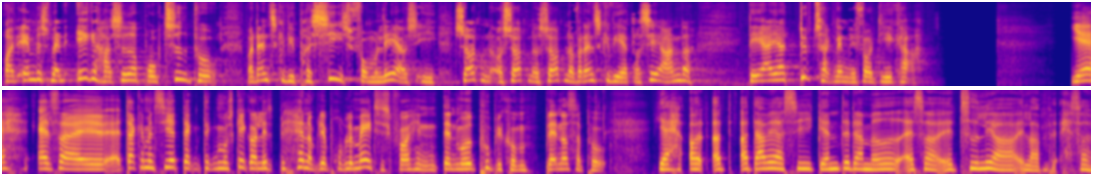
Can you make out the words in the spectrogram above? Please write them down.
og at embedsmænd ikke har siddet og brugt tid på, hvordan skal vi præcis formulere os i sådan og sådan og sådan, og hvordan skal vi adressere andre, det er jeg dybt taknemmelig for, at de ikke har. Ja, altså, øh, der kan man sige, at det, det måske går lidt hen og bliver problematisk for hende, den måde publikum blander sig på. Ja, og, og, og der vil jeg sige igen det der med, altså øh, tidligere, eller altså,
